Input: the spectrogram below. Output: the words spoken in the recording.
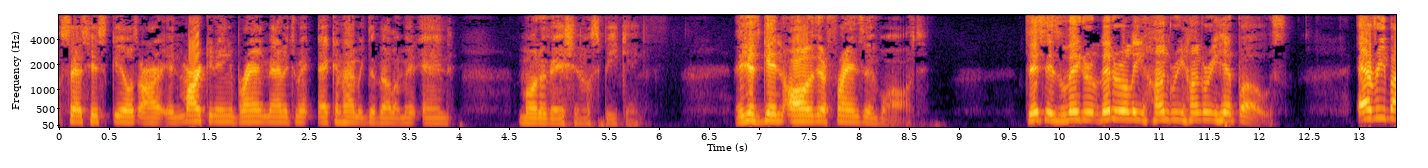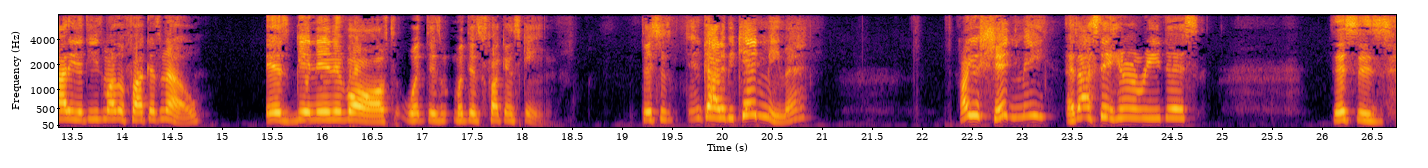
says his skills are in marketing, brand management, economic development, and motivational speaking. They're just getting all of their friends involved. This is literally hungry, hungry hippos. Everybody that these motherfuckers know is getting involved with this with this fucking scheme. This is you gotta be kidding me, man. Are you shitting me? As I sit here and read this, this is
